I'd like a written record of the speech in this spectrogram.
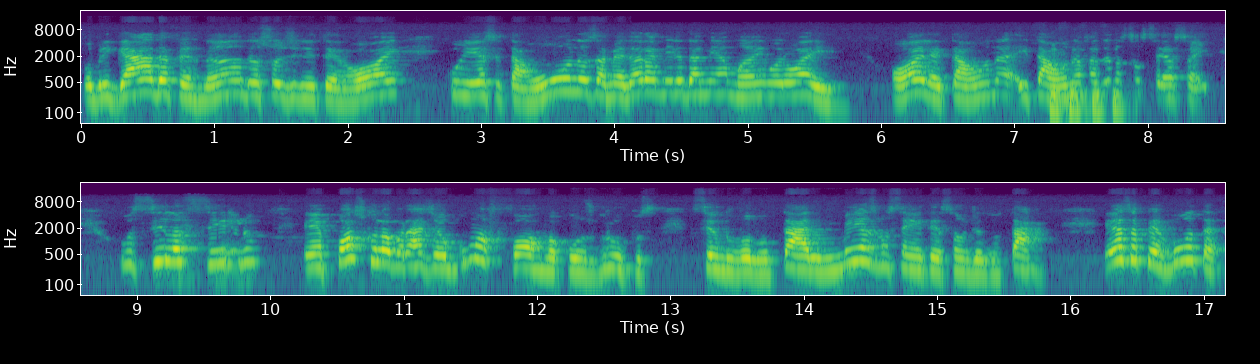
Obrigada, Fernanda. Eu sou de Niterói, conheço Itaúnas, a melhor amiga da minha mãe morou aí. Olha, Itaúna, Itaúna fazendo sucesso aí. O Silas Cílio, é, posso colaborar de alguma forma com os grupos, sendo voluntário, mesmo sem a intenção de adotar? Essa pergunta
